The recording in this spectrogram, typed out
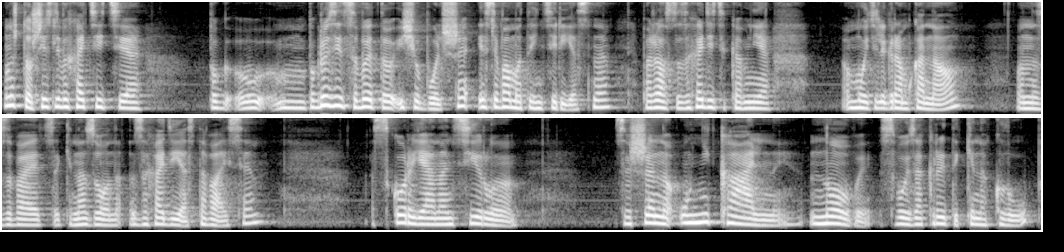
Ну что ж, если вы хотите погрузиться в это еще больше, если вам это интересно, пожалуйста, заходите ко мне в мой телеграм-канал. Он называется «Кинозона. Заходи, оставайся». Скоро я анонсирую совершенно уникальный, новый свой закрытый киноклуб.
